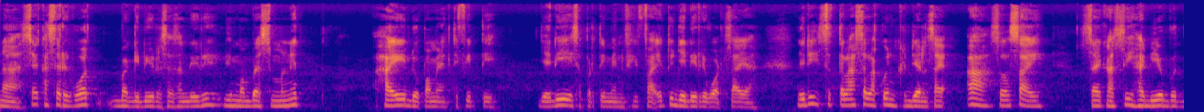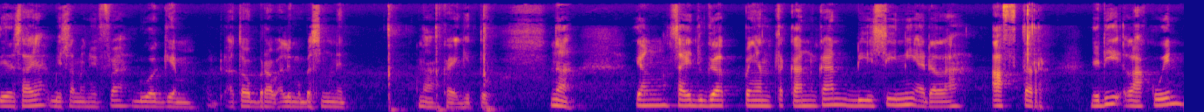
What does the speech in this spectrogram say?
Nah, saya kasih reward bagi diri saya sendiri 15 menit high dopamine activity. Jadi seperti main FIFA itu jadi reward saya. Jadi setelah saya lakuin kerjaan saya, ah selesai, saya kasih hadiah buat diri saya bisa main FIFA 2 game atau berapa 15 menit. Nah, kayak gitu. Nah, yang saya juga pengen tekankan di sini adalah after jadi lakuin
